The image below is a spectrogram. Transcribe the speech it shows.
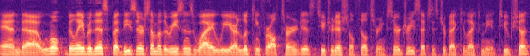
And uh, we won't belabor this, but these are some of the reasons why we are looking for alternatives to traditional filtering surgery, such as trabeculectomy and tube shunt.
